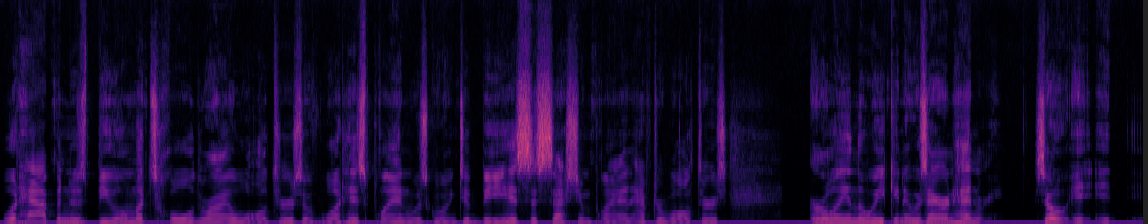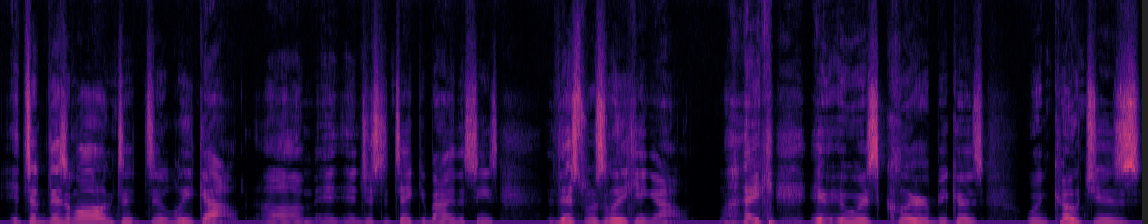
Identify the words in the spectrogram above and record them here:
what happened is Bielema told Ryan Walters of what his plan was going to be, his secession plan after Walters, early in the week, and it was Aaron Henry. So it, it, it took this long to, to leak out. Um, and, and just to take you behind the scenes, this was leaking out. Like it, it was clear because when coaches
